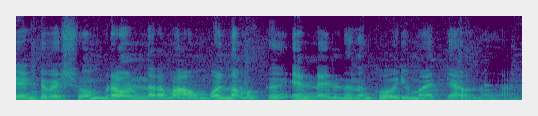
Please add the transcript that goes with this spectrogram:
രണ്ട് വശവും ബ്രൗൺ നിറമാവുമ്പോൾ നമുക്ക് എണ്ണയിൽ നിന്നും കോരി മാറ്റാവുന്നതാണ്.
